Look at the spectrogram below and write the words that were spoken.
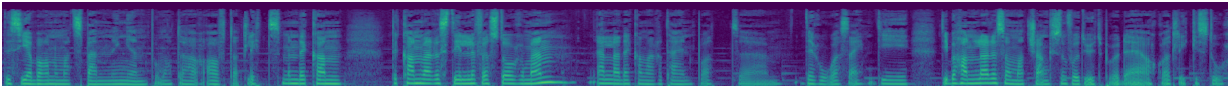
Det sier bare noe om at spenningen på en måte har avtatt litt. Men det kan, det kan være stille før stormen, eller det kan være tegn på at uh, det roer seg. De, de behandler det som at sjansen for et utbrudd er akkurat like stor.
